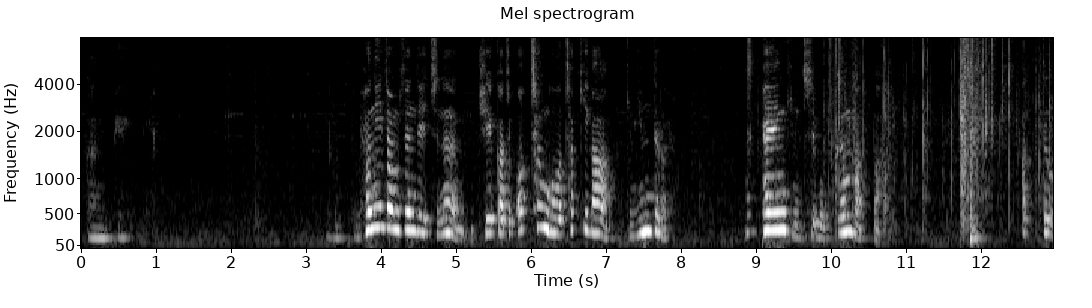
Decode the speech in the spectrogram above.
약간 비어있네요. 이것도 편의점 샌드위치는 뒤에까지 꽉 찬 거 찾기가 좀 힘들어요. 스팸 김치 볶음 밥밥. 아 뜨거.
